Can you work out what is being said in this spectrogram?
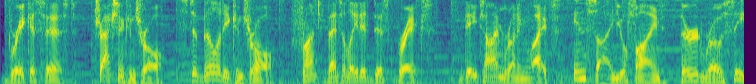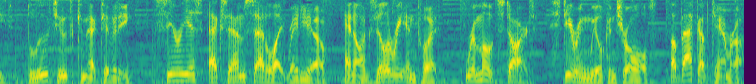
brake assist, traction control, stability control, front ventilated disc brakes, daytime running lights. Inside you'll find third row seat, Bluetooth connectivity, Sirius XM satellite radio, and auxiliary input, remote start, steering wheel controls, a backup camera,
